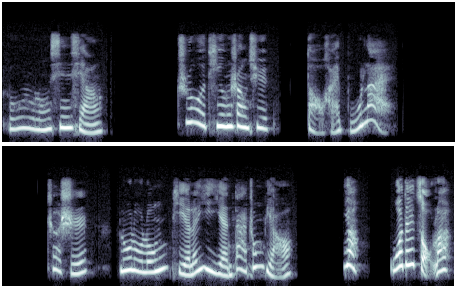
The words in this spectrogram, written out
鲁鲁龙心想：“这听上去倒还不赖。”这时，鲁鲁龙瞥了一眼大钟表，呀，我得走了。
